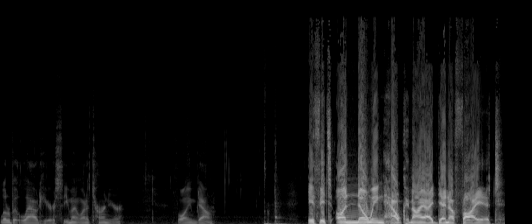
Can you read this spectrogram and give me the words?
a little bit loud here, so you might want to turn your volume down. If it's unknowing, how can I identify it?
